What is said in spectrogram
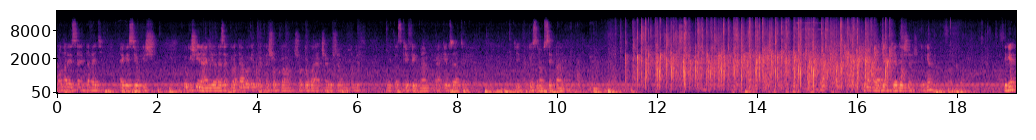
mondani, és szerintem egy egész jó kis, jó kis irány jön ezekkel a táblagépekkel, sokkal, sokkal barátságosabb, mint amit, amit az kifékben elképzeltünk. Úgyhogy köszönöm szépen! Van valaki kérdése? Igen? Igen?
